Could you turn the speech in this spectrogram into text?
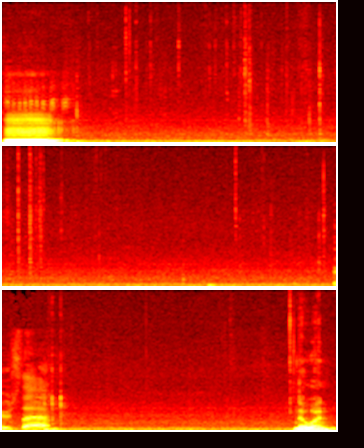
Hmm. Who's there? No one.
